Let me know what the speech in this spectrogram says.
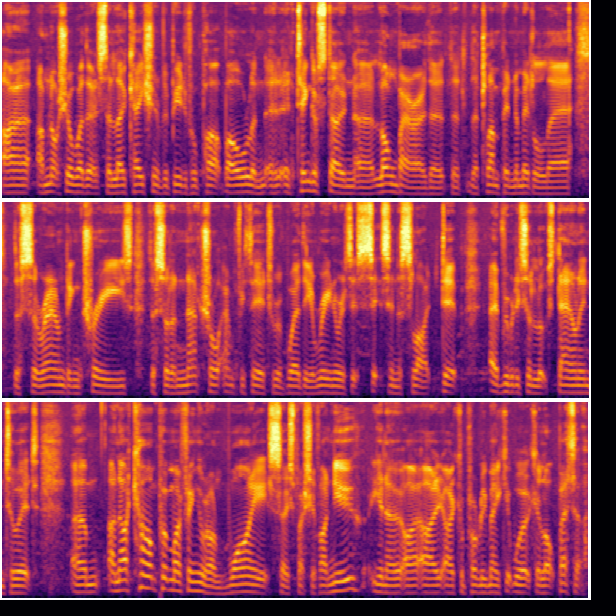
uh, I'm not sure whether it's the location of the beautiful Park Bowl and, and Tinglestone, uh, Longbarrow, the, the, the, clump in the middle there, the surrounding trees, the sort of natural amphitheatre of where the arena is. It sits in a slight dip. Everybody sort of looks down into it. Um, and I can't put my finger on why it's so special. If I knew, you know, I, I, I could probably make it work a lot better.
